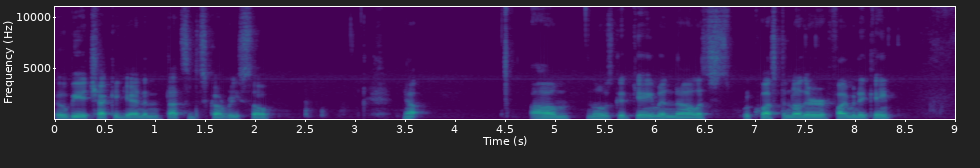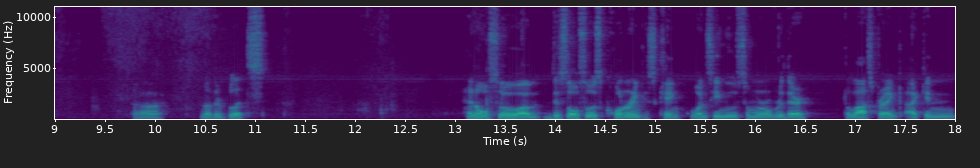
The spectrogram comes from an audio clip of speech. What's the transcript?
it will be a check again and that's a discovery. So yeah. Um, no, it was a good game and uh, let's request another five minute game. Uh, another blitz. And also, um, this also is cornering his king. Once he moves somewhere over there, the last rank, I can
